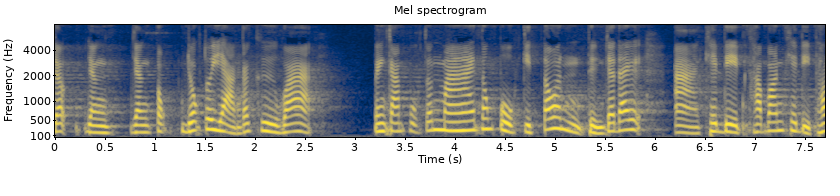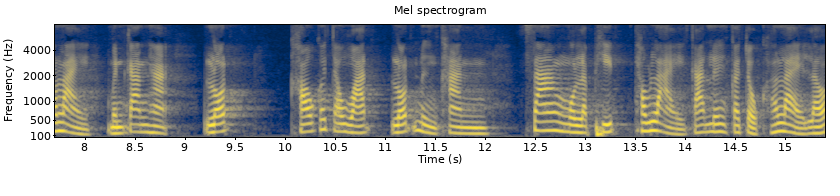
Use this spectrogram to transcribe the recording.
จะอย่างอย่างตกยกตัวอย่างก็คือว่าเป็นการปลูกต้นไม้ต้องปลูกกี่ต้นถึงจะได้อ่าเครดิตคาร์บอนเครดิตเท่าไหร่เหมือนกันค่ะรถเขาก็จะวัดรถหนึ่งคัน สร้างมลพิษเท่าไหร่การเรื่องกระจกเท่าไหร่แล้ว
